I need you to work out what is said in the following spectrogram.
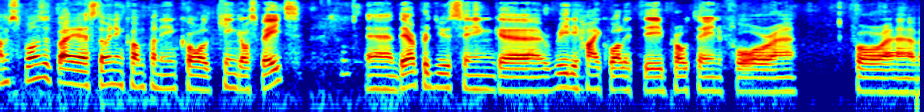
I'm sponsored by an Estonian company called King of Spades, and they are producing uh, really high quality protein for uh, for uh,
